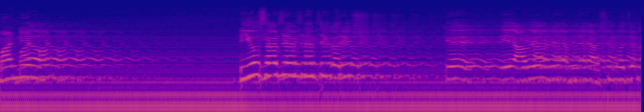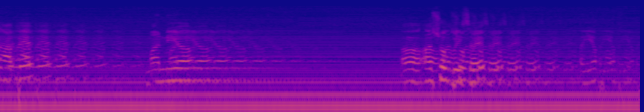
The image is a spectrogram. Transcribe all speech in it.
માન્ય ડીઓ સાહેબને વિનંતી કરીશ કે એ આવે અને અમને આશીર્વચન આપે. માન્ય અશોકભાઈ સાહેબ. અહીંયા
